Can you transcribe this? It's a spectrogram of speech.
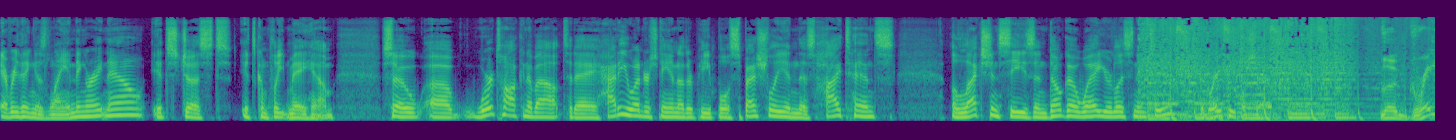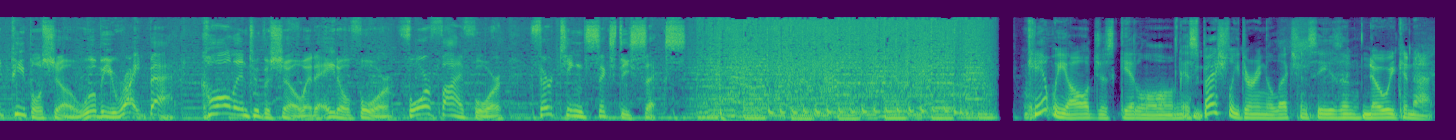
everything is landing right now. It's just it's complete mayhem. So uh, we're talking about today. How do you understand other people, especially in this high tense election season? Don't go away. You're listening to the Great People Show. The Great People Show We'll be right back. Call into the show at 804 454 1366. Can't we all just get along, especially during election season? No, we cannot.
